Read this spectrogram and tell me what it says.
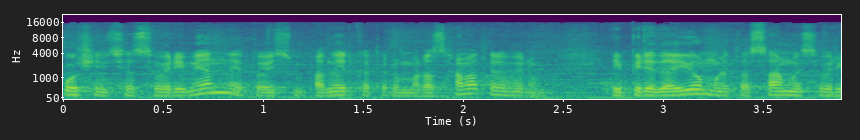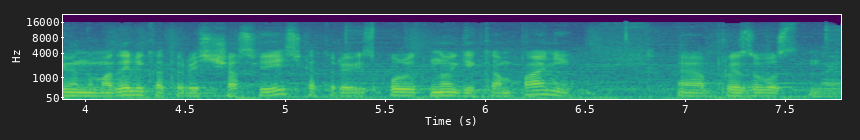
очень все современные, то есть модель, которую мы разрабатываем и передаем, это самые современные модели, которые сейчас есть, которые используют многие компании э, производственные.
